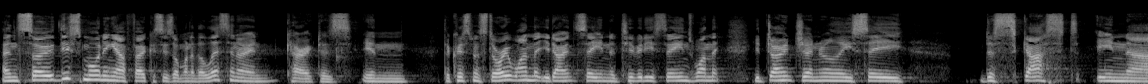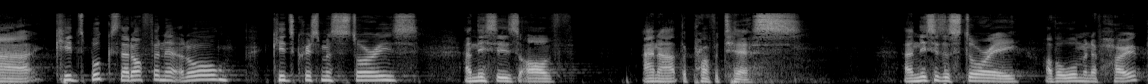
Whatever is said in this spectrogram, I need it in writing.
And so this morning, our focus is on one of the lesser known characters in the Christmas story, one that you don't see in nativity scenes, one that you don't generally see discussed in uh, kids' books that often at all, kids' Christmas stories. And this is of Anna the prophetess. And this is a story of a woman of hope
